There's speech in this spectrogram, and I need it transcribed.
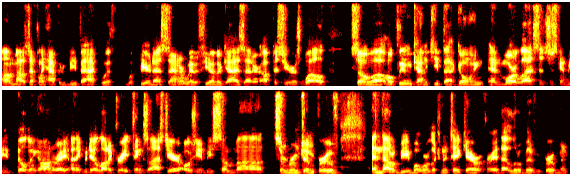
um, I was definitely happy to be back with with Beard at center. We have a few other guys that are up this year as well. So uh, hopefully we can kind of keep that going, and more or less, it's just going to be building on. Right? I think we did a lot of great things last year. Always going to be some uh, some room to improve, and that'll be what we're looking to take care of. Right? That little bit of improvement.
